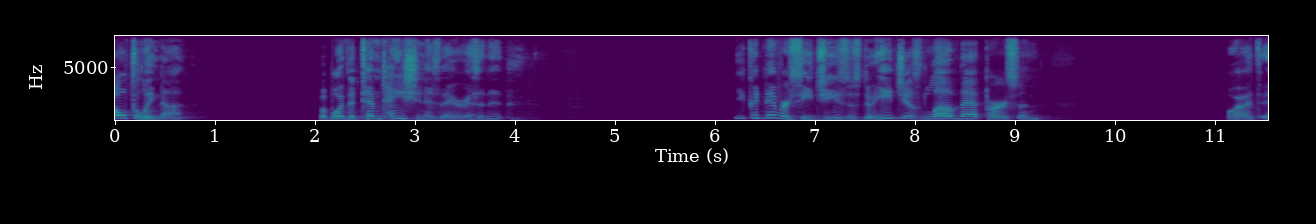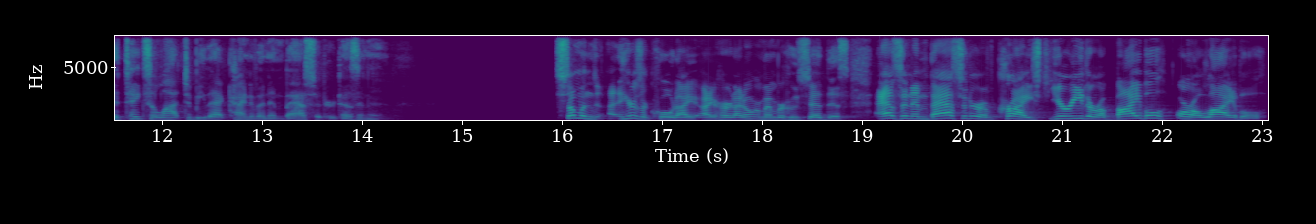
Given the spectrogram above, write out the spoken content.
Hopefully not. But boy, the temptation is there, isn't it? You could never see Jesus do it. He just loved that person. Boy, it, it takes a lot to be that kind of an ambassador, doesn't it? Someone, uh, here's a quote I, I heard. I don't remember who said this. As an ambassador of Christ, you're either a Bible or a liable.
